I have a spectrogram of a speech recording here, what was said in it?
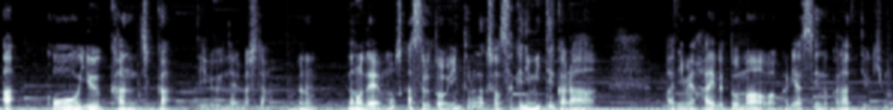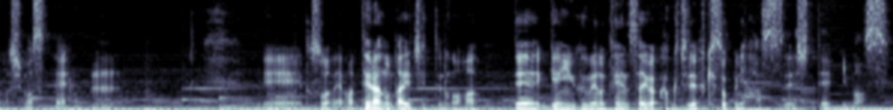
あ、こういう感じかっていう風になりました。うん。なので、もしかすると、イントロダクション先に見てから、アニメ入ると、まあ、わかりやすいのかなっていう気もしますね。うん。えーと、そうだね。まあ、テラの大地っていうのがあって、原因不明の天才が各地で不規則に発生しています。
